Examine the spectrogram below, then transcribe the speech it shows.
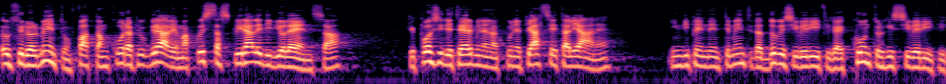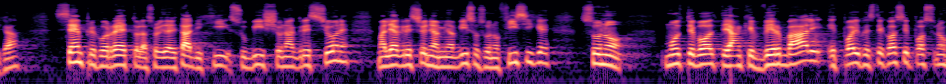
è ulteriormente un fatto ancora più grave, ma questa spirale di violenza, che poi si determina in alcune piazze italiane, indipendentemente da dove si verifica e contro chi si verifica, sempre corretto la solidarietà di chi subisce un'aggressione, ma le aggressioni a mio avviso sono fisiche, sono molte volte anche verbali e poi queste cose possono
